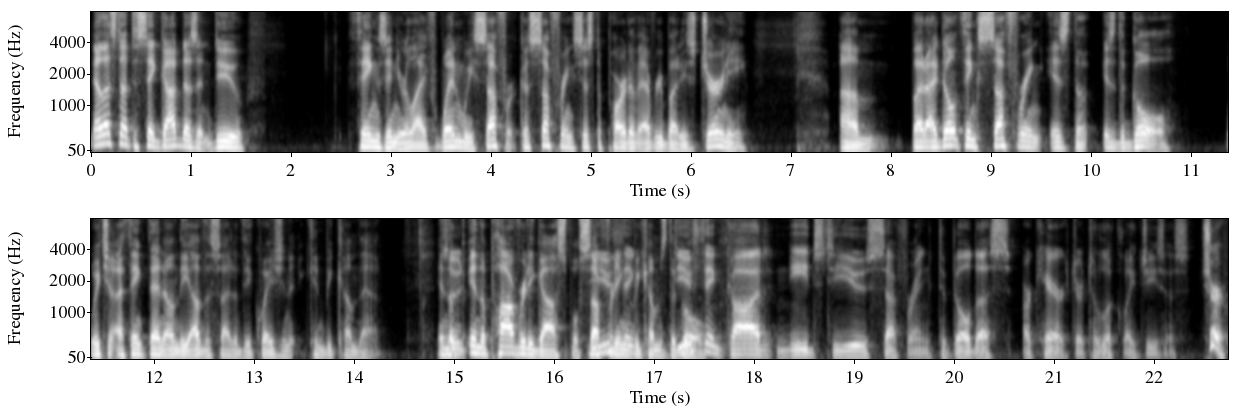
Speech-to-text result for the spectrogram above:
Now that's not to say God doesn't do things in your life when we suffer, because suffering is just a part of everybody's journey. Um, but I don't think suffering is the is the goal, which I think then on the other side of the equation it can become that. In So the in the poverty gospel, suffering think- becomes the do goal. Do you think God needs to use suffering to build us our character to look like Jesus? sure.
